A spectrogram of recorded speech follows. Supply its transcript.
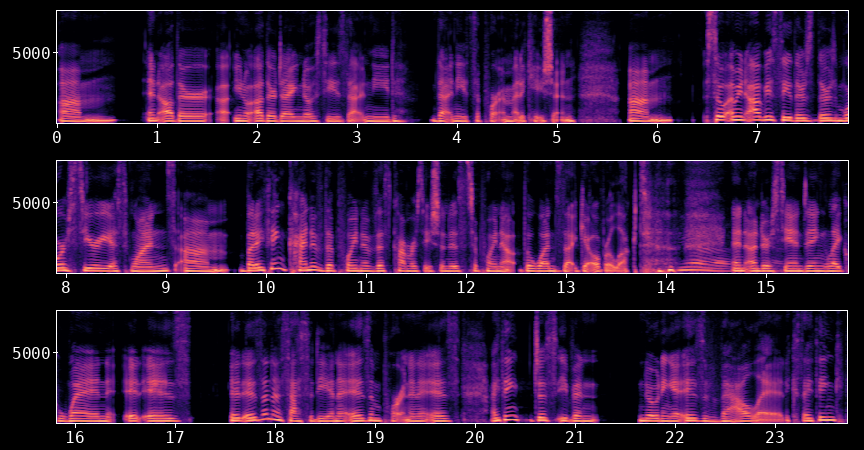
um, and other, uh, you know, other diagnoses that need that need support and medication. Um, so, I mean, obviously, there's there's more serious ones, um, but I think kind of the point of this conversation is to point out the ones that get overlooked, Yeah. and understanding like when it is it is a necessity and it is important and it is. I think just even noting it is valid because I think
